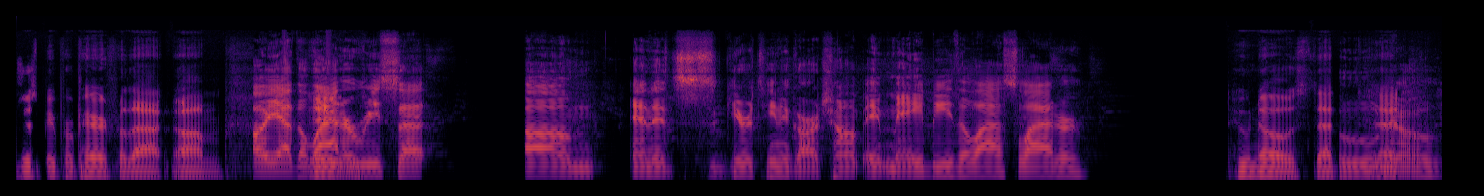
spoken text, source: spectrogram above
just be prepared for that. Um, Oh yeah, the ladder was- reset. Um, and it's Giratina Garchomp. It may be the last ladder. who knows that Who that, knows?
